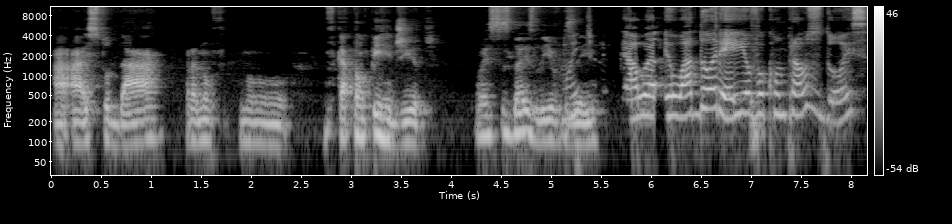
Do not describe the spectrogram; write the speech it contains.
a, a estudar para não, não, ficar tão perdido. Então, esses dois livros muito aí. Legal, eu adorei, eu vou comprar os dois.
